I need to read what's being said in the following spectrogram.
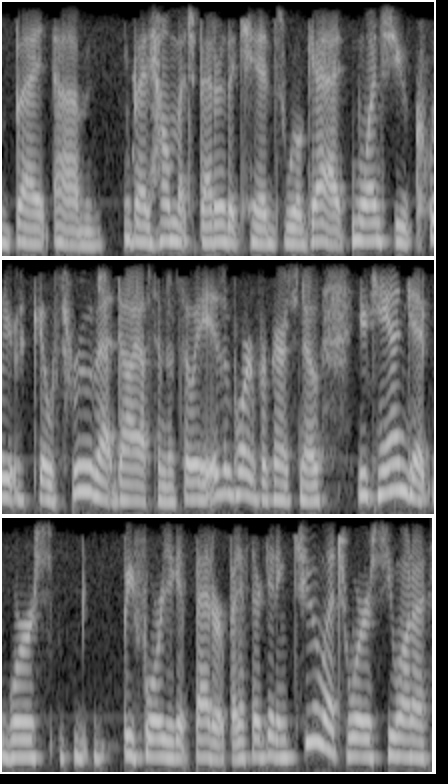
But um, but how much better the kids will get once you clear go through that die-off symptom. So it is important for parents to know you can get worse before you get better. But if they're getting too much worse, you want to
